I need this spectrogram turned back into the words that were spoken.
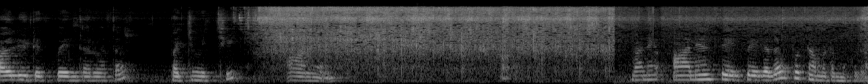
ఆయిల్ ఇటుకుపోయిన తర్వాత పచ్చిమిర్చి ఆనియన్స్. మన ఆనియన్స్ వేగిపోయాయి కదా ఇప్పుడు టమాటా ముక్కలు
